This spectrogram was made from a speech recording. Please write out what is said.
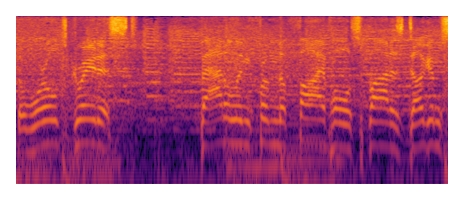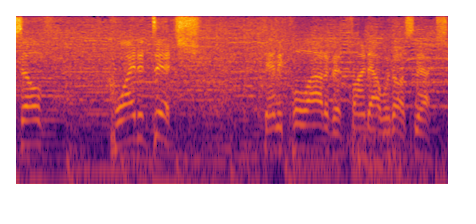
The world's greatest, battling from the five hole spot, has dug himself quite a ditch. Can he pull out of it? Find out with us next.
